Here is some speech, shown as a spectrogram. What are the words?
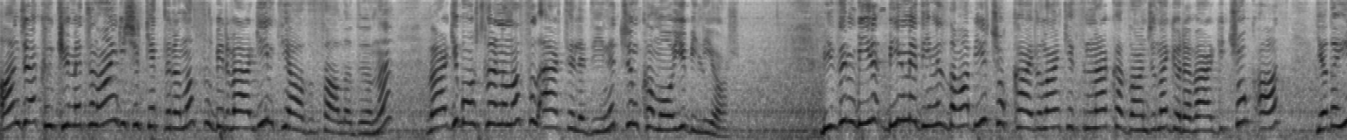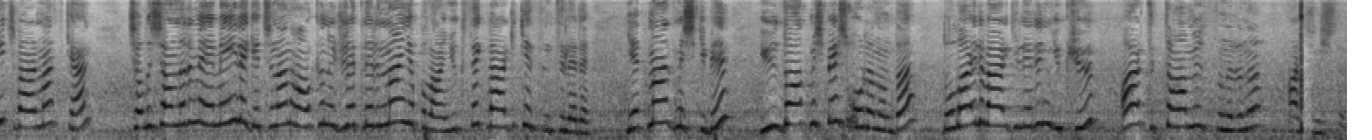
Ancak hükümetin hangi şirketlere nasıl bir vergi imtiyazı sağladığını, vergi borçlarını nasıl ertelediğini tüm kamuoyu biliyor. Bizim bil- bilmediğimiz daha birçok kayrılan kesimler kazancına göre vergi çok az ya da hiç vermezken çalışanların ve emeğiyle geçinen halkın ücretlerinden yapılan yüksek vergi kesintileri yetmezmiş gibi %65 oranında dolaylı vergilerin yükü artık tahammül sınırını aşmıştır.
